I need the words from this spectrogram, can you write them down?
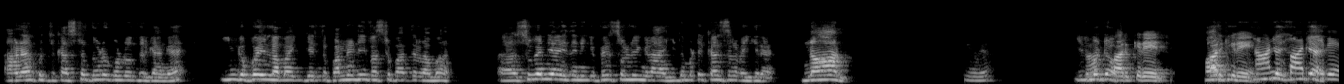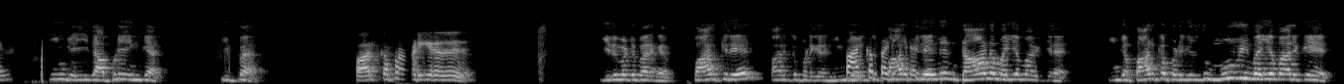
ஆனா கொஞ்சம் கஷ்டத்தோட கொண்டு வந்திருக்காங்க. இங்க போயிடலாமா? இங்க இந்த பன்னெண்டையும் ஃபர்ஸ்ட் பாத்துடலாமா? சுகன்யா இதை நீங்க பேர் சொல்லுவீங்களா? இதை மட்டும் கர்சர் வைக்கிறேன். நான். இது மட்டும். பார்க்கிறேன். பார்க்கிறேன். பார்க்கிறேன். நான் இங்க இங்க. பார்க்கிறேன். இங்க இது அப்படியே இங்க. இப்ப. பார்க்கப்படுகிறது. இது மட்டும் பாருங்க. பார்க்கிறேன் பார்க்கப்படுகிறது இங்க வந்து. பார்க்கிறேன்னு நான மையமா வைக்கிறேன். இங்க பார்க்கப்படுகிறது மூவி மையமா இருக்கு.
